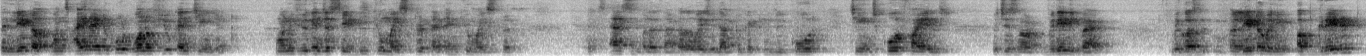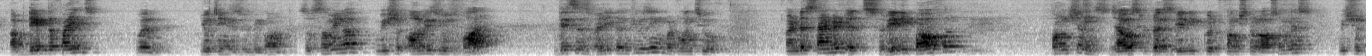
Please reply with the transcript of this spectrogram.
then later once I write a code, one of you can change it. One of you can just say dequeue my script and enqueue my script. It's as simple as that. Otherwise, you'll have to get into the core, change core files, which is not really bad. Because uh, later, when you upgrade it, update the files, well, your changes will be gone. So, summing up, we should always use var. This is very confusing, but once you understand it, it's really powerful. Functions, JavaScript has really good functional awesomeness. We should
